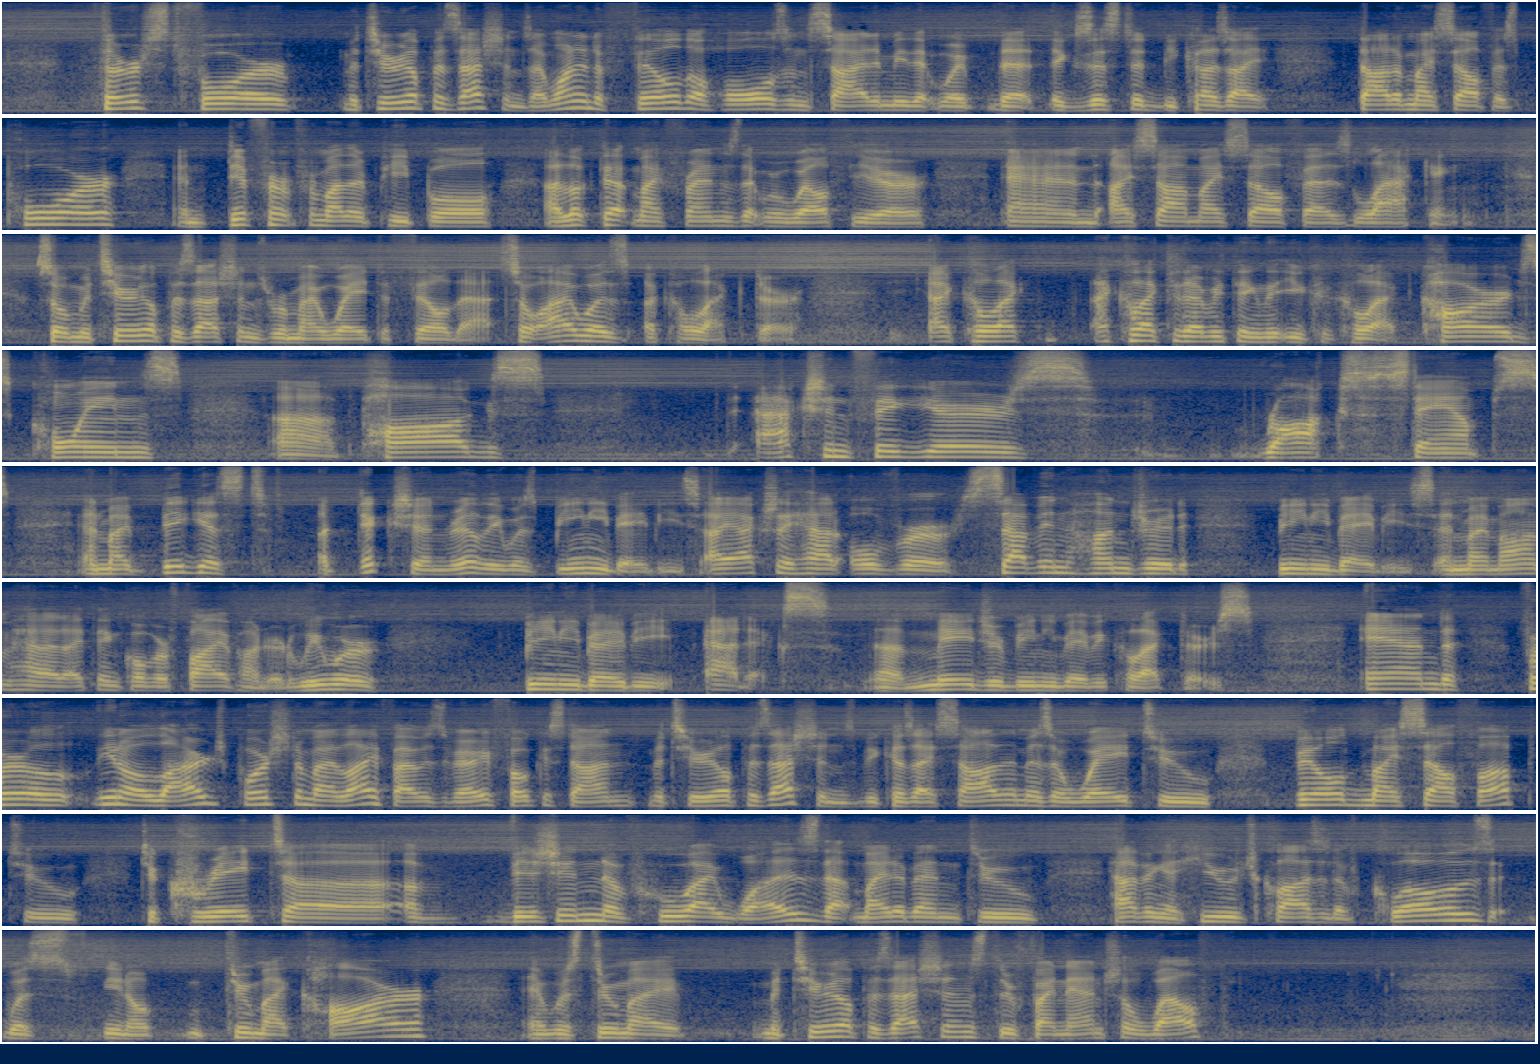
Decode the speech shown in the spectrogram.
thirst for material possessions. I wanted to fill the holes inside of me that were, that existed because I thought of myself as poor and different from other people. I looked at my friends that were wealthier and I saw myself as lacking. So material possessions were my way to fill that. So I was a collector. I collect I collected everything that you could collect. Cards, coins, uh, pogs, action figures, rocks, stamps, and my biggest addiction really was Beanie Babies. I actually had over 700 Beanie Babies, and my mom had, I think, over 500. We were Beanie Baby addicts, uh, major Beanie Baby collectors. And for you know a large portion of my life I was very focused on material possessions because I saw them as a way to build myself up to to create uh, a vision of who I was that might have been through having a huge closet of clothes was you know through my car it was through my material possessions through financial wealth.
